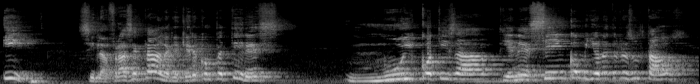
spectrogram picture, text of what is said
Y si la frase clave en la que quiere competir es muy cotizada, tiene 5 millones de resultados,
